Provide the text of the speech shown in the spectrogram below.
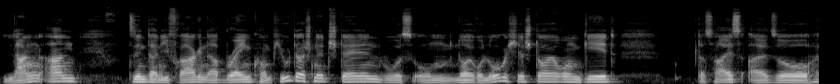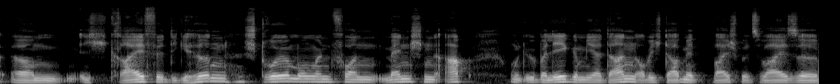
lang an sind dann die Frage nach Brain-Computer-Schnittstellen, wo es um neurologische Steuerung geht. Das heißt also, ähm, ich greife die Gehirnströmungen von Menschen ab und überlege mir dann, ob ich damit beispielsweise,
